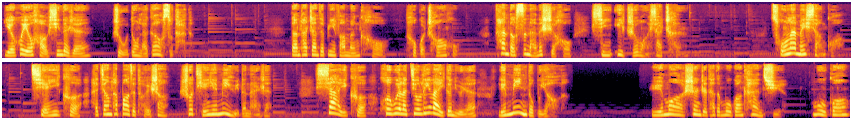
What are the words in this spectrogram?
也会有好心的人主动来告诉他的。当他站在病房门口，透过窗户看到思南的时候，心一直往下沉。从来没想过，前一刻还将他抱在腿上说甜言蜜语的男人，下一刻会为了救另外一个女人连命都不要了。于墨顺着他的目光看去，目光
